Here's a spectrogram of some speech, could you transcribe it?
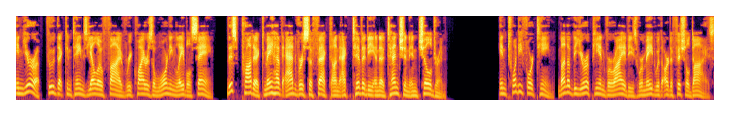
In Europe, food that contains yellow 5 requires a warning label saying, "...this product may have adverse effect on activity and attention in children." In 2014, none of the European varieties were made with artificial dyes.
